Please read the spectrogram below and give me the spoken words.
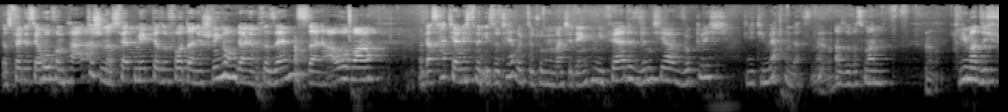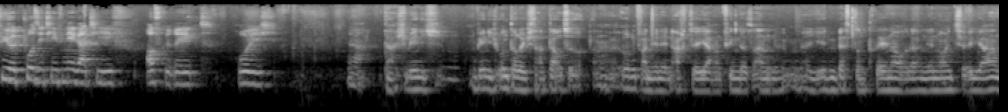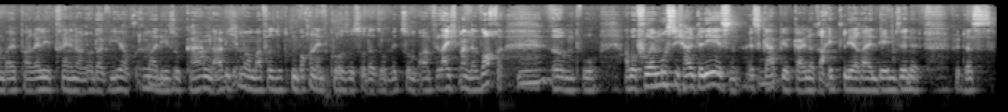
Das Pferd ist ja hoch empathisch und das Pferd merkt ja sofort deine Schwingung, deine Präsenz, deine Aura. Und das hat ja nichts mit Esoterik zu tun, wie manche denken. Die Pferde sind ja wirklich, die, die merken das. Ne? Ja. Also was man, ja. wie man sich fühlt, positiv, negativ, aufgeregt, ruhig. Ja. Da ich wenig wenig Unterricht hatte. Also irgendwann in den 80er Jahren fing das an, jedem Western-Trainer oder in den 90er Jahren bei Parelli-Trainern oder wie auch immer, die so kamen. Da habe ich immer mal versucht, einen Wochenendkursus oder so mitzumachen. Vielleicht mal eine Woche mhm. irgendwo. Aber vorher musste ich halt lesen. Es mhm. gab hier keine Reitlehrer in dem Sinne für das.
